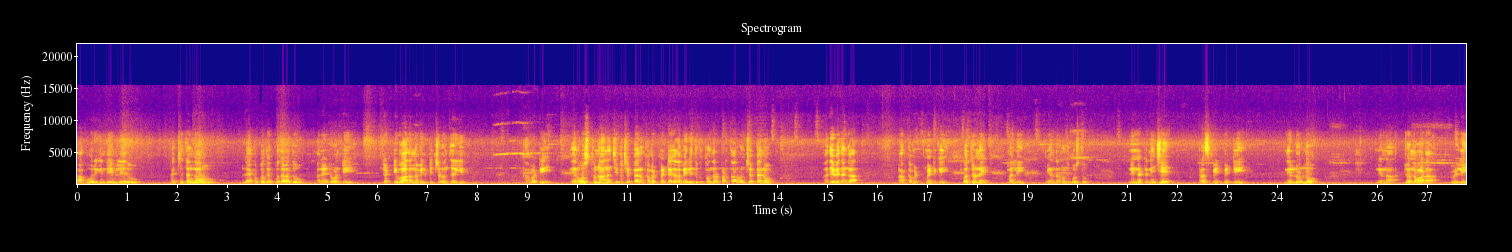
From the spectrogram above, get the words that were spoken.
మాకు ఒరిగింది ఏం లేదు. ఖచ్చితంగా నువ్వు లేకపోతే కుదరదు అనేటువంటి గట్టి వాదన వినిపించడం జరిగింది. కాబట్టి నేను వస్తున్నానని చెప్పి చెప్పాను. కమిట్మెంటే కదా మీరు ఎందుకు తొందరపడతారు అని చెప్పాను. అదేవిధంగా ఆ కమిట్మెంట్కి బద్దున్నాయి మళ్ళీ మీ అందరి ముందుకు వస్తూ నిన్నటి నుంచే ప్రెస్ మీట్ పెట్టి నెల్లూరులో నిన్న జొన్నవాడ వెళ్ళి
